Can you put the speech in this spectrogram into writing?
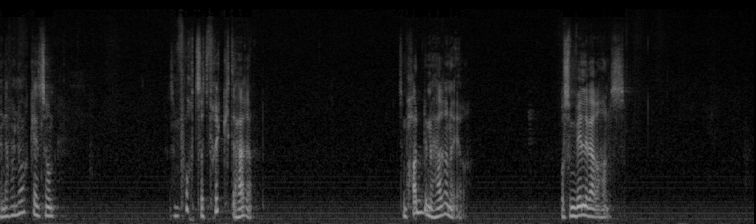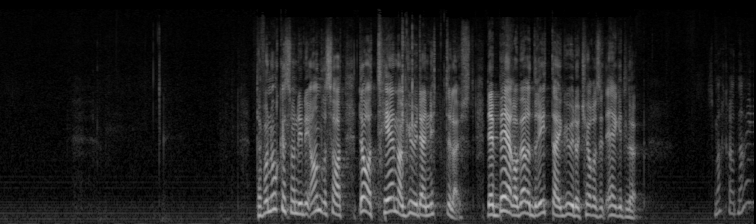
Men det var noen som, som fortsatt frykta Herren. Som hadde med Herren å gjøre, og som ville være hans. Det var noen som de andre sa at det å tjene Gud er nytteløst. Det er bedre å bare drite i Gud og kjøre sitt eget løp. Så merker jeg at nei,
